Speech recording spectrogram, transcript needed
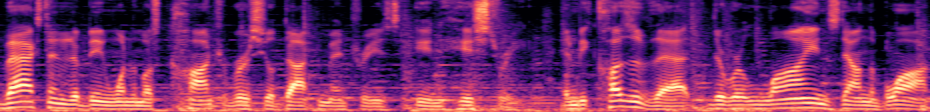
Vaxxed ended up being one of the most controversial documentaries in history. And because of that, there were lines down the block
